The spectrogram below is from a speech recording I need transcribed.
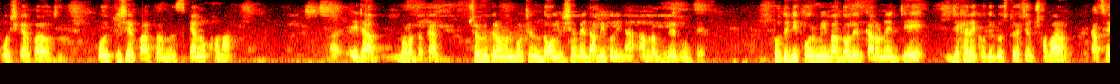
পরিষ্কার করা উচিত। কোন কিসের পারফরমেন্স কেন ক্ষমা? এটা বলা দরকার। শফিকুর রহমান বলছেন, দল হিসেবে দাবি করি না আমরা ভুলের ঊর্ধ্বে। প্রতিটি কর্মী বা দলের কারণে যে যেখানে ক্ষতিগ্রস্ত হয়েছেন সবার কাছে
